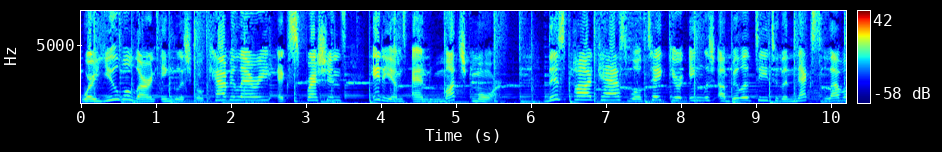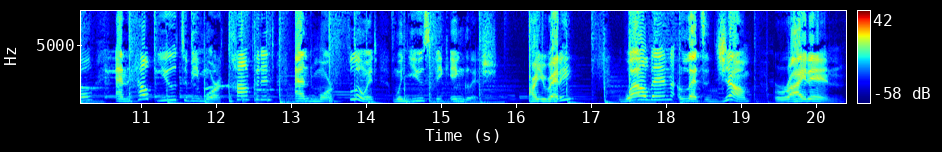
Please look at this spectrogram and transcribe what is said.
where you will learn English vocabulary, expressions, idioms, and much more. This podcast will take your English ability to the next level and help you to be more confident and more fluent when you speak English. Are you ready? Well, then, let's jump right in.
